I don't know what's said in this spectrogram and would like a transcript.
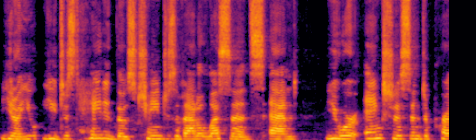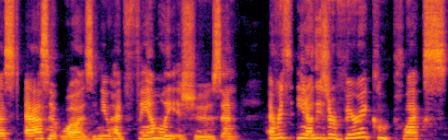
you know you you just hated those changes of adolescence and you were anxious and depressed as it was and you had family issues and everything you know these are very complex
